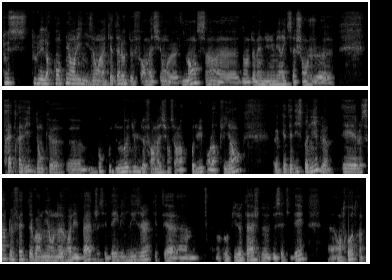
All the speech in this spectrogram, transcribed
tous, leurs contenus en ligne. Ils ont un catalogue de formation euh, immense. Hein, euh, dans le domaine du numérique, ça change euh, très très vite. Donc, beaucoup de modules de formation sur leurs produits pour leurs clients qui étaient disponibles. Et le simple fait d'avoir mis en œuvre les badges, c'est David Leeser qui était au pilotage de, de cette idée, entre autres.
